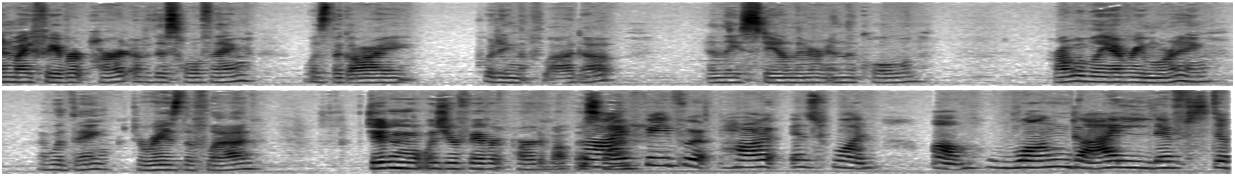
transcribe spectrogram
And my favorite part of this whole thing was the guy putting the flag up and they stand there in the cold probably every morning, I would think, to raise the flag. Jayden, what was your favorite part about this My one? favorite part is when um one guy lifts the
